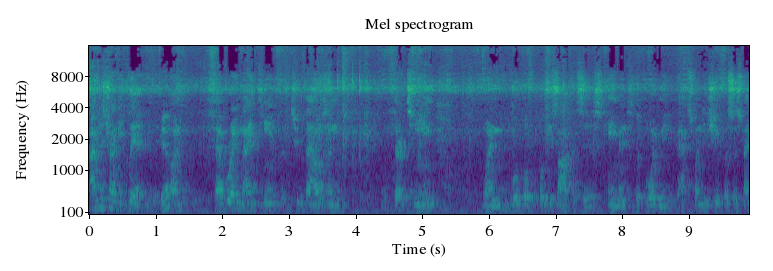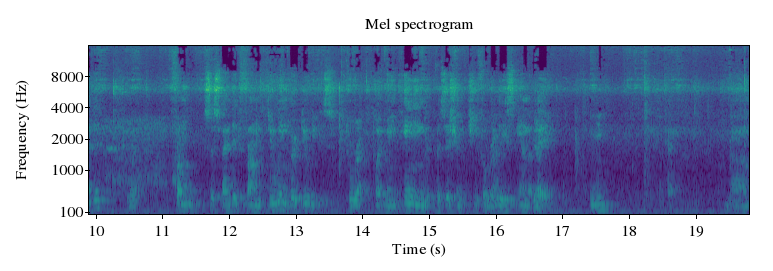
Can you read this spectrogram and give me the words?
I'm just trying to be clear. Yeah. On February nineteenth of two thousand thirteen, when a group of police officers came into the board meeting, that's when the chief was suspended? Correct. From, suspended from doing her duties, Correct. but maintaining the position of chief of Correct. police and the Yeah. pay? Mhm. Okay. Um,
